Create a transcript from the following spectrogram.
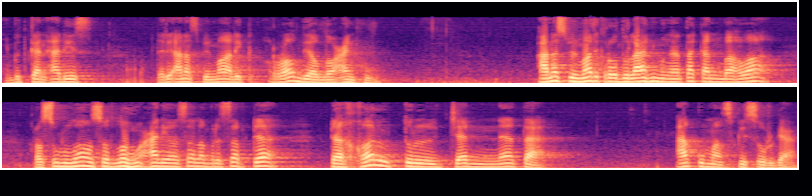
menyebutkan hadis dari Anas bin Malik radhiyallahu anhu. Anas bin Malik radhiyallahu anhu mengatakan bahwa Rasulullah sallallahu alaihi wasallam bersabda, "Dakhaltul jannata aku masuki surga.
